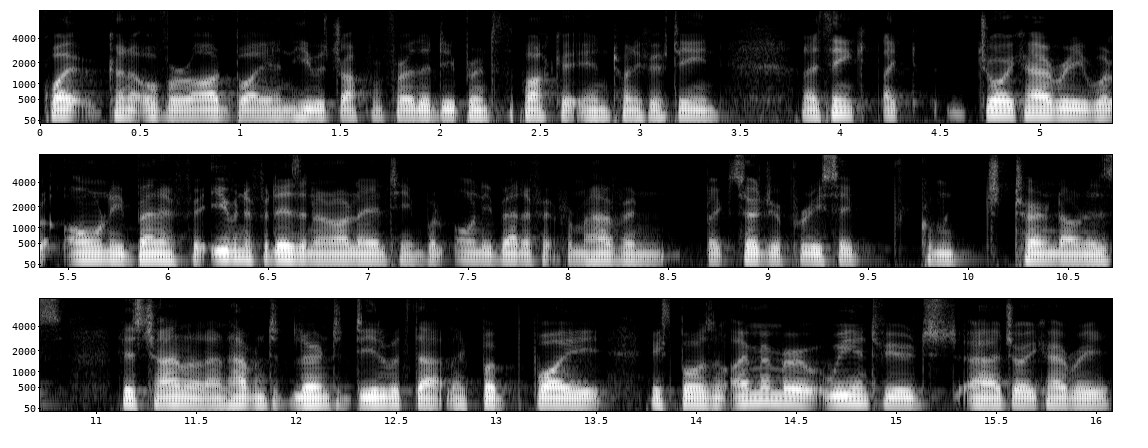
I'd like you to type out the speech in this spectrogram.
quite kind of overawed by, and he was dropping further deeper into the pocket in 2015. And I think like Joey Carbery will only benefit, even if it is in an Ireland team, will only benefit from having like Sergio Parisse come turn down his his channel and having to learn to deal with that, like but by exposing. I remember we interviewed uh, Joey Carbery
